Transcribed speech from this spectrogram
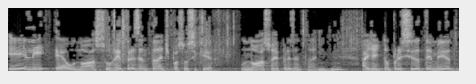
Ele é o nosso representante, pastor Siqueira. O nosso representante. A gente não precisa ter medo.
